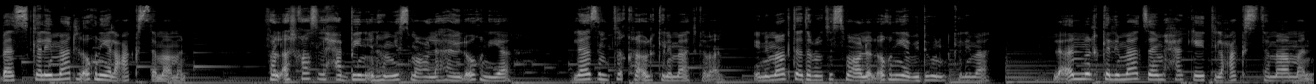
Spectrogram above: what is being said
بس كلمات الأغنية العكس تماما. فالأشخاص اللي حابين إنهم يسمعوا لهاي الأغنية لازم تقرأوا الكلمات كمان. يعني ما بتقدروا تسمعوا للأغنية بدون كلمات. لأنه الكلمات زي ما حكيت العكس تماما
